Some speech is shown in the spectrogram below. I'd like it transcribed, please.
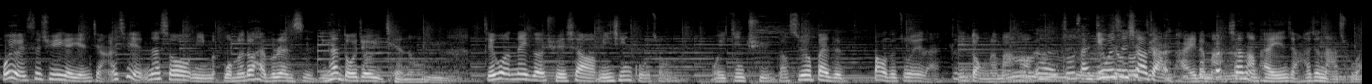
我有一次去一个演讲，而且那时候你们我们都还不认识。你看多久以前哦？嗯。结果那个学校明星国中，我一进去，老师又抱着抱着作业来，你懂了吗？哈，呃，周三因为是校长排的嘛，校长排演讲，他就拿出来。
